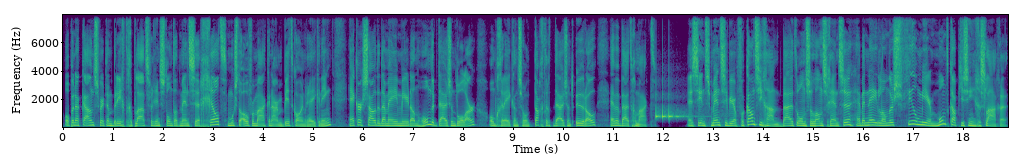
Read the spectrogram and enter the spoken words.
Op hun accounts werd een bericht geplaatst waarin stond dat mensen geld moesten overmaken naar een Bitcoin-rekening. Hackers zouden daarmee meer dan 100.000 dollar, omgerekend zo'n 80.000 euro, hebben buitgemaakt. En sinds mensen weer op vakantie gaan buiten onze landsgrenzen, hebben Nederlanders veel meer mondkapjes ingeslagen.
